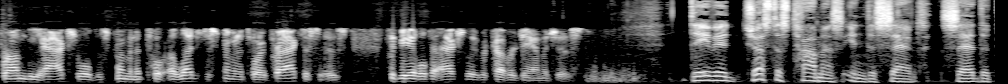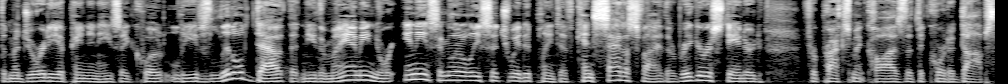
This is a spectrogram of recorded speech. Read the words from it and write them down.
from the actual discriminatory, alleged discriminatory practices to be able to actually recover damages. David, Justice Thomas in dissent said that the majority opinion, he said, quote, leaves little doubt that neither Miami nor any similarly situated plaintiff can satisfy the rigorous standard for proximate cause that the court adopts.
